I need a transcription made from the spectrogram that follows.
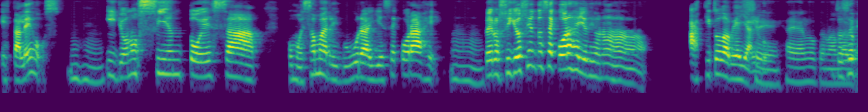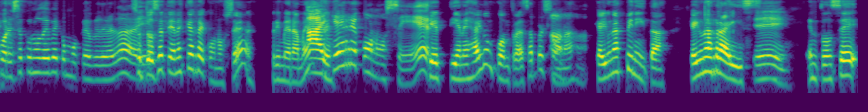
está lejos y yo no siento esa como esa amargura y ese coraje. Pero si yo siento ese coraje, yo digo, no, no, no, no. Aquí todavía hay algo. Sí, hay algo que no Entonces, por eso es que uno debe como que de verdad. Entonces tienes que reconocer, primeramente. Hay que reconocer. Que tienes algo en contra de esa persona, que hay una espinita que hay una raíz. Entonces,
